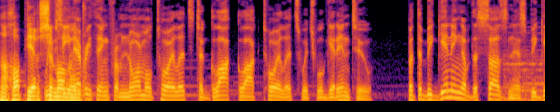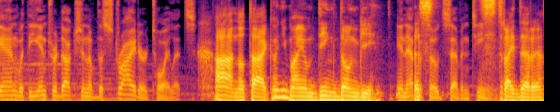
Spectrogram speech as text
Oho, pierwszy We've moment. everything from normal toilets to Glock Glock toilets, which we'll get into. But the beginning of the susness began with the introduction of the Strider toilets A, no tak, oni mają ding-dongi, in episode 17. stridery.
